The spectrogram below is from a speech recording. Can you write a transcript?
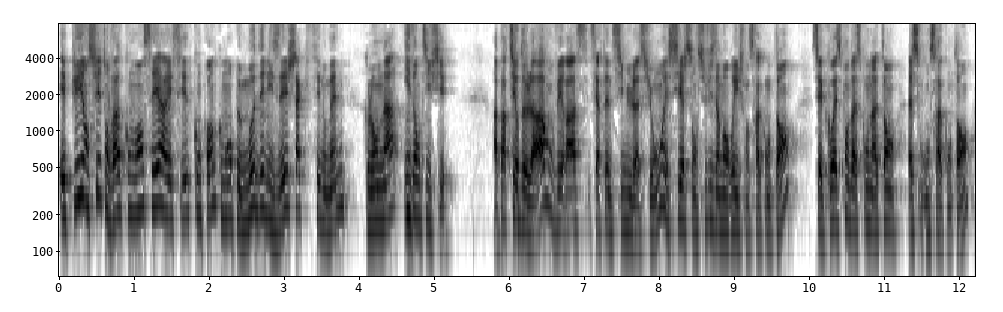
et puis ensuite on va commencer à essayer de comprendre comment on peut modéliser chaque phénomène que l'on a identifié. À partir de là, on verra certaines simulations et si elles sont suffisamment riches, on sera content. Si elles correspondent à ce qu'on attend, on sera content.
